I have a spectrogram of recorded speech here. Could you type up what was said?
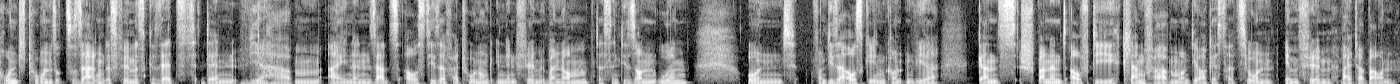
Grundton sozusagen des Filmes gesetzt, denn wir haben einen Satz aus dieser Vertonung in den Film übernommen. Das sind die Sonnenuhren. Und von dieser ausgehen konnten wir ganz spannend auf die Klangfarben und die Orchestration im Film weiterbauen.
